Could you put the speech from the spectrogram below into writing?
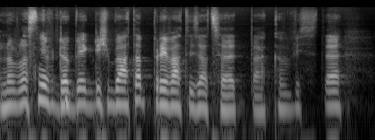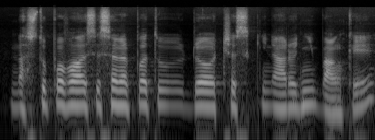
Ono vlastně v době, když byla ta privatizace, tak vy jste nastupoval, jestli se nepletu, do České národní banky,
